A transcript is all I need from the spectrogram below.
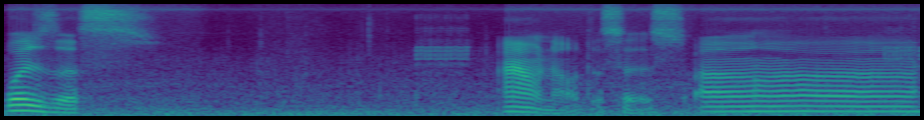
What is this? I don't know what this is. Uh...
